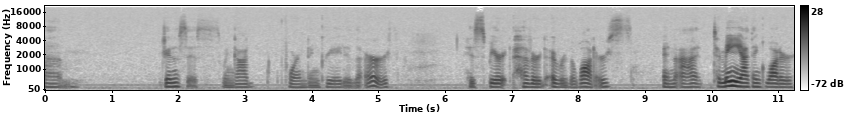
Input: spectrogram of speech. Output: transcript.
um, Genesis, when God formed and created the earth, his spirit hovered over the waters. And i to me i think water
